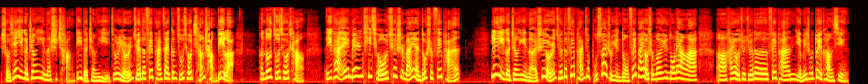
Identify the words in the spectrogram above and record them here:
首先，一个争议呢是场地的争议，就是有人觉得飞盘在跟足球抢场地了。很多足球场一看，哎，没人踢球，却是满眼都是飞盘。另一个争议呢是有人觉得飞盘就不算是运动，飞盘有什么运动量啊？啊，还有就觉得飞盘也没什么对抗性。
